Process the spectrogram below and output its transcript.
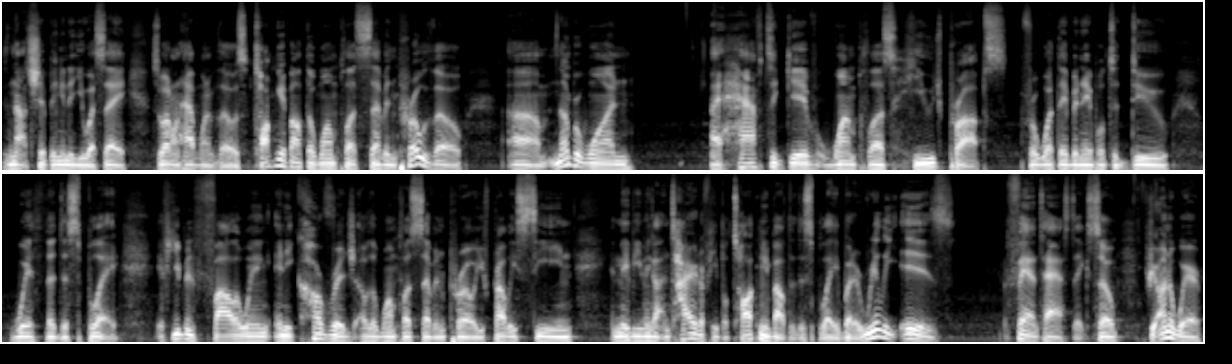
is not shipping in the USA, so I don't have one of those. Talking about the OnePlus 7 Pro, though, um, number one, I have to give OnePlus huge props for what they've been able to do with the display. If you've been following any coverage of the OnePlus 7 Pro, you've probably seen and maybe even gotten tired of people talking about the display, but it really is fantastic. So, if you're unaware,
